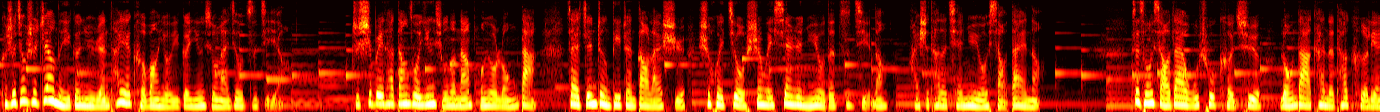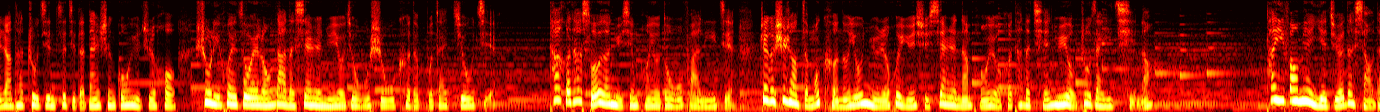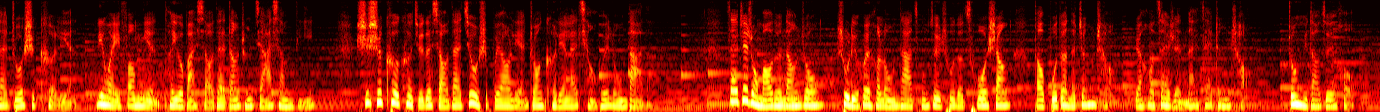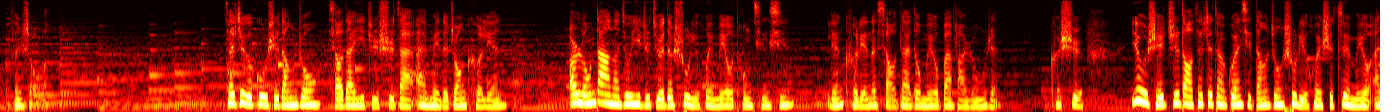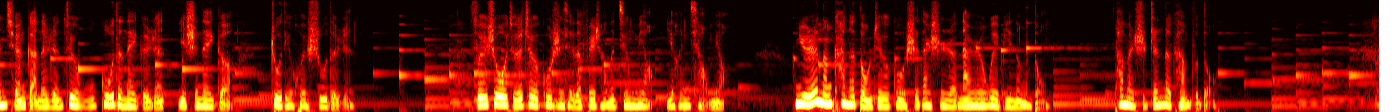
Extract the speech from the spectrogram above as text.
可是，就是这样的一个女人，她也渴望有一个英雄来救自己呀。只是被她当做英雄的男朋友龙大，在真正地震到来时，是会救身为现任女友的自己呢，还是他的前女友小戴呢？自从小戴无处可去，龙大看得他可怜，让他住进自己的单身公寓之后，树理惠作为龙大的现任女友，就无时无刻的不再纠结。他和他所有的女性朋友都无法理解，这个世上怎么可能有女人会允许现任男朋友和他的前女友住在一起呢？他一方面也觉得小戴着实可怜，另外一方面他又把小戴当成假想敌，时时刻刻觉得小戴就是不要脸装可怜来抢回龙大的。在这种矛盾当中，树理惠和龙大从最初的磋商到不断的争吵，然后再忍耐，再争吵，终于到最后分手了。在这个故事当中，小戴一直是在暧昧的装可怜，而龙大呢就一直觉得树理会没有同情心，连可怜的小戴都没有办法容忍。可是，又有谁知道，在这段关系当中，树理会是最没有安全感的人，最无辜的那个人，也是那个注定会输的人。所以说，我觉得这个故事写的非常的精妙，也很巧妙。女人能看得懂这个故事，但是男人未必能懂，他们是真的看不懂。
